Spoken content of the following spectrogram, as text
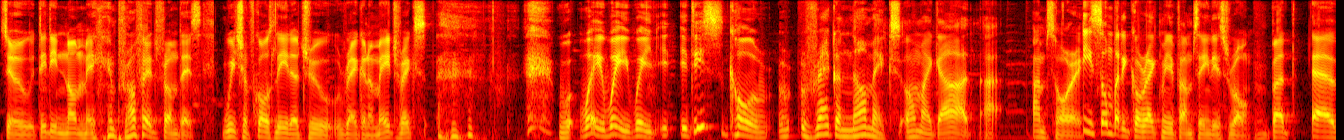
So they did not make a profit from this, which of course later Reaganomics W- Wait, wait, wait. It, it is called R- Reaganomics. Oh my god. I, I'm sorry. Please somebody correct me if I'm saying this wrong. But uh,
